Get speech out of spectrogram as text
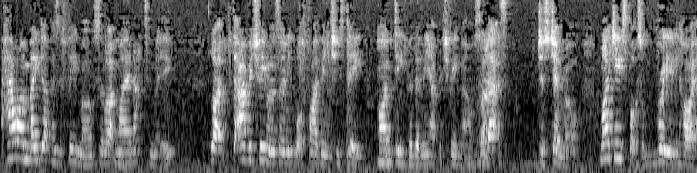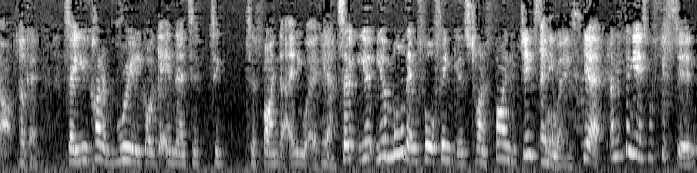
how I'm made up as a female, so like my anatomy, like the average female is only what five inches deep. I'm deeper than the average female, so Right. that's just general. My G spots are really high up, okay? so you kind of really got to get in there to to. To find that anyway. Yeah. So you, you're more than four fingers trying to find the G spot. Anyways. Yeah. And the thing is, with fisting,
